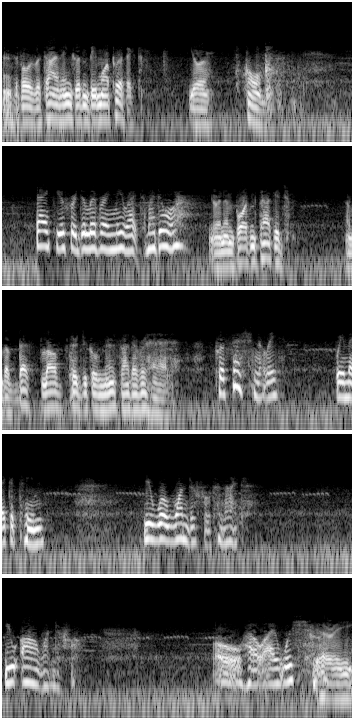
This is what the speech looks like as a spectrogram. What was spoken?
I suppose the timing couldn't be more perfect. You're home. Thank you for delivering me right to my door. You're an important package. And the best loved surgical nurse I've ever had. Professionally, we make a team. You were wonderful tonight. You are wonderful. Oh, how I wish. Carrie.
